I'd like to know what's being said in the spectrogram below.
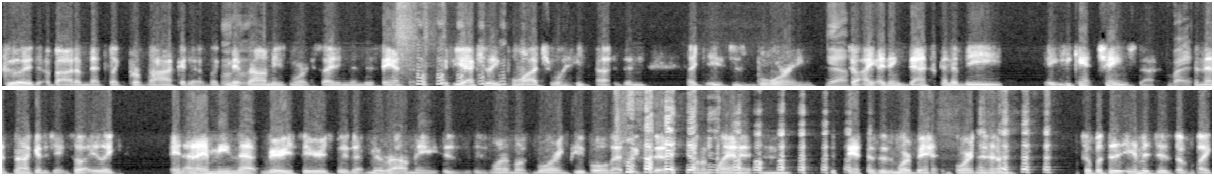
good about him that's like provocative. Like Mitt Mhm. Romney's more exciting than DeSantis. if you actually watch what he does, and like he's just boring. Yeah. So I, I think that's going to be he can't change that, Right. and that's not going to change. So I, like. And, and I mean that very seriously. That Mitt Romney is, is one of the most boring people that exist on the planet, and DeSantis is more ba- boring than him. So, but the images of like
